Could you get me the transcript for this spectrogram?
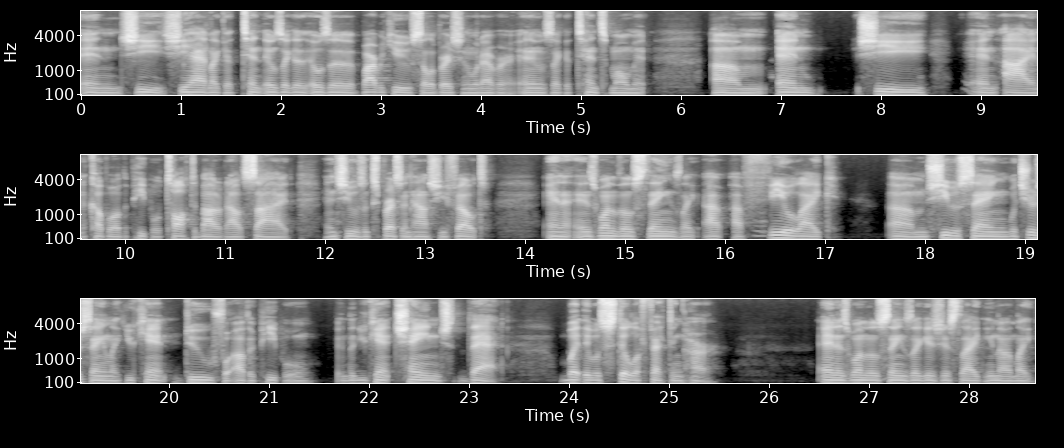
and she, she had like a tent, it was like a, it was a barbecue celebration, whatever. And it was like a tense moment. Um, and she and I and a couple other people talked about it outside and she was expressing how she felt. And it's one of those things like I, I feel like um, she was saying what you're saying, like you can't do for other people, you can't change that, but it was still affecting her. And it's one of those things like it's just like, you know, like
